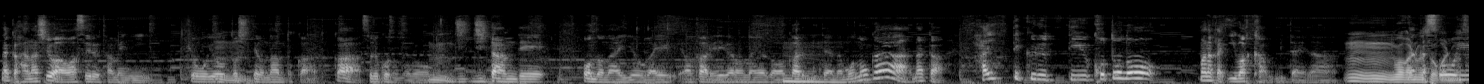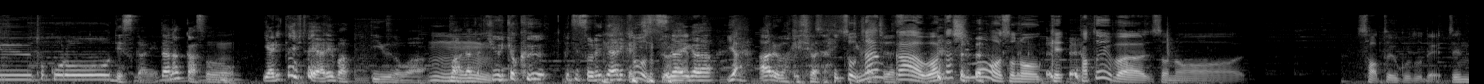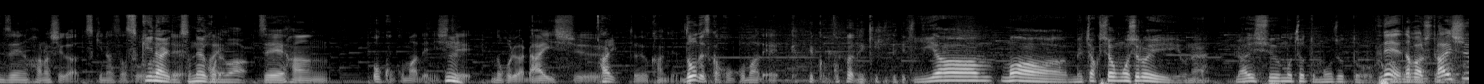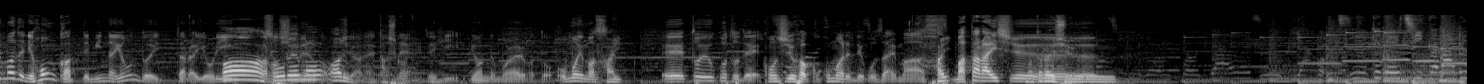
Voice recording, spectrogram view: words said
なんか話を合わせるために教養としてのなんとかとか、それこそその、時短で本の内容がえ分かる映画の内容が分かるみたいなものが、なんか入ってくるっていうことの、まあ、なんか違和感みたいな。うんうんわかりますわかります。いうところですかね。だなんかその、うん。やりたい人はやればっていうのは、うんうんうん。まあなんか究極別にそれで何か実害があるわけではないそう、なんか、私も、その、け、例えば、その、さあ、ということで、全然話が尽きなさそう尽きないですねこれは。前半をここまでにして、残りは来週はい。という感じで、どうですか、ここまで？ここまで聞いて。いやーまあめちゃくちゃ面白いよね。来週もちょっともうちょっとね、だから来週までに本買ってみんな読んどいたらよりあー楽しめるかもしれないそれもありだね確かに。ぜひ読んでもらえればと思います。はい。えーということで、今週はここまででございます。はい。また来週。また来週。続けで力が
